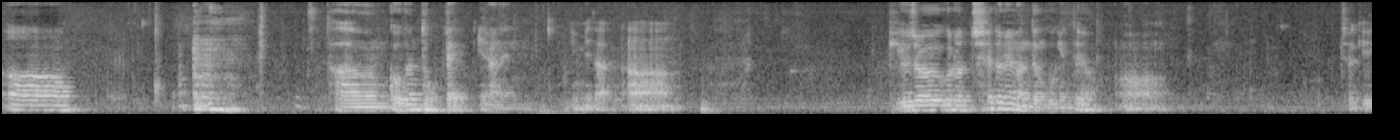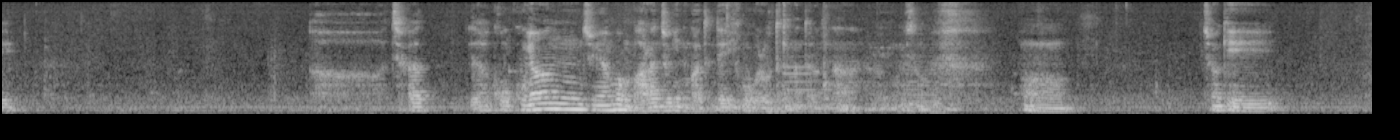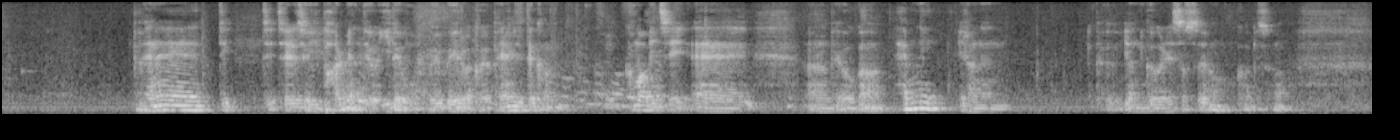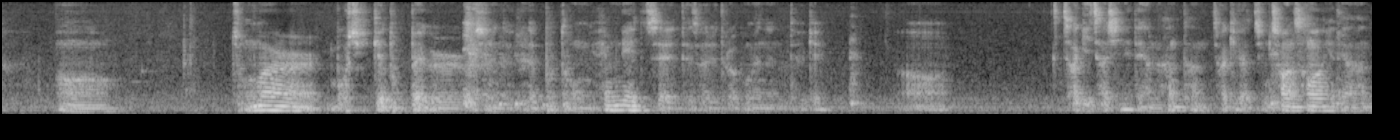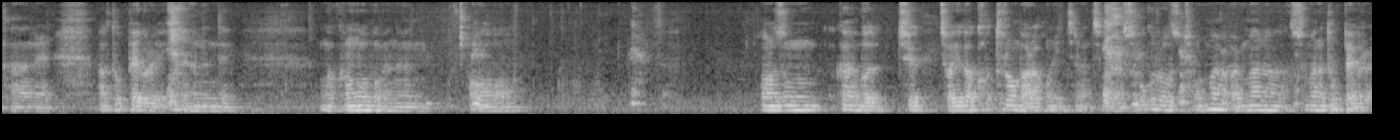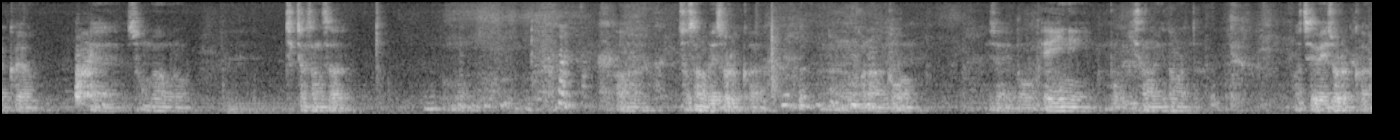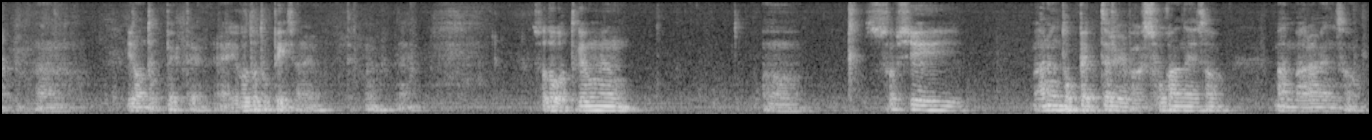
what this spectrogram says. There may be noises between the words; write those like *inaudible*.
어 *clears throat* 다음 곡은 독백이라는 곡입니다. 어, 비교적으로 최근에 만든 곡인데요. 어, 저기 어, 제가 고- 공연 중에 한 번 말한 적이 있는 것 같은데 이 곡을 어떻게 만들었나? 그래서 어 저기 베네딕트 제, 제이 발음이 안 돼요 이 배우. 왜, 왜 이럴까요? 베네딕트 컴 커머비치 예, 라는 배우가 햄릿이라는 그 연극을 했었어요. 거기서 어 정말 멋있게 독백을 하시는데 근데 보통 햄릿의 대사를 들어보면은 되게 어 자기 자신에 대한 한탄, 자기가 지금 처한 상황에 대한 한탄을 막 독백으로 얘기를 하는데 뭔가 그런 거 보면은 어 어느 순간 뭐즉 저희가 겉으로 말하고는 있지는 않지만 속으로 정말 얼마나 수많은 독백을 할까요? 네, 속마음으로 직장 상사 저 사람 왜 저럴까 음, 거나 뭐 이제 뭐 애인이 뭐 이상한 행동한다 어, 쟤왜 저럴까 어, 이런 독백들 네, 이것도 독백이잖아요 네. 저도 어떻게 보면 어, 수없이 많은 독백들을 막 속안해서만 말하면서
